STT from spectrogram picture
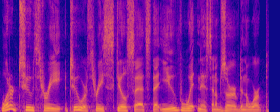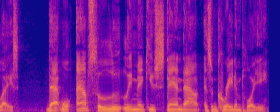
what are two, three, two or three skill sets that you've witnessed and observed in the workplace that will absolutely make you stand out as a great employee?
